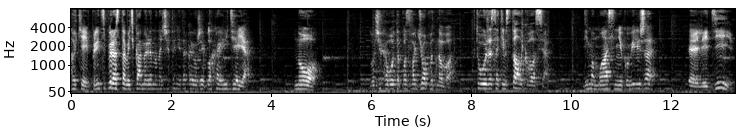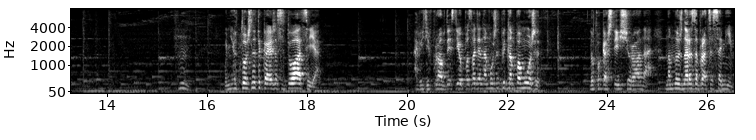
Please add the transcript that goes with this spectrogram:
Окей, в принципе расставить камеры на ночь это не такая уже и плохая идея. Но... Лучше кого-то позвать опытного, кто уже с этим сталкивался. Дима Масленников или же... Элиди. Хм, у нее точно такая же ситуация. А ведь и вправду, если ее позвать, она может быть нам поможет. Но пока что еще рано. Нам нужно разобраться самим.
